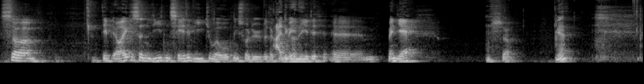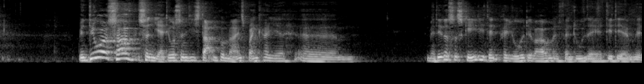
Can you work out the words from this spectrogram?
Så det bliver ikke sådan lige den tætte video af åbningsforløbet, der kommer ind i det. Øh, men ja. Så. Ja. Men det var så sådan, ja, det var sådan lige starten på min egen springkarriere. Øh, men det, der så skete i den periode, det var jo, at man fandt ud af, at det der med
